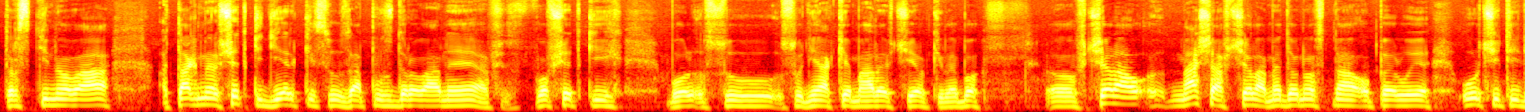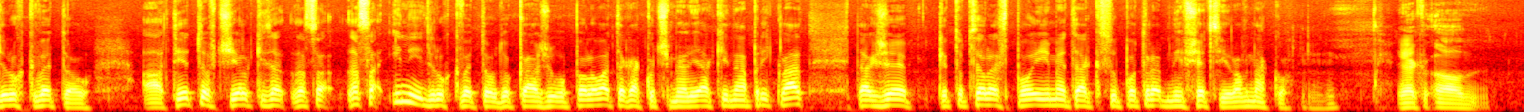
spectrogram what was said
trstinová a takmer všetky dierky sú zapuzdrované a vo všetkých bol, sú, sú nejaké malé včielky, lebo včela, naša včela medonostná operuje určitý druh kvetov. A tieto včielky zasa, zasa iný druh kvetov dokážu opelovať, tak ako čmeliaky napríklad. Takže keď to celé spojíme, tak sú potrební všetci rovnako. Mm-hmm. Jak, o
